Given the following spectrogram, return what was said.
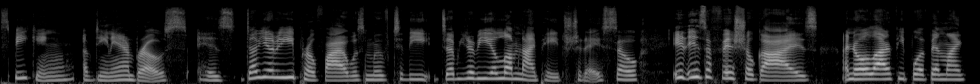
Speaking of Dean Ambrose, his WWE profile was moved to the WWE alumni page today. So it is official, guys. I know a lot of people have been like,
